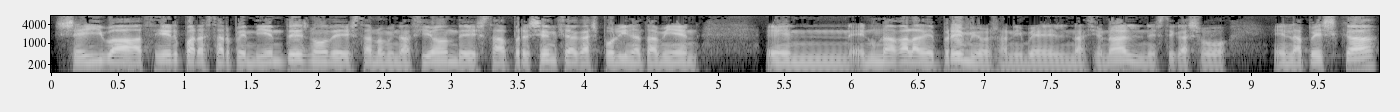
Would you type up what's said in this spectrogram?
se iba a hacer para estar pendientes, ¿no? De esta nominación, de esta presencia caspolina también en, en una gala de premios a nivel nacional, en este caso en la pesca.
